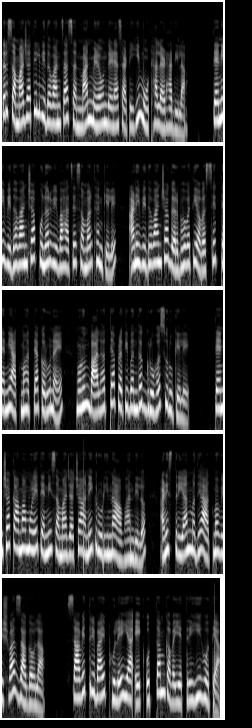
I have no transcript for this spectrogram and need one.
तर समाजातील विधवांचा सन्मान मिळवून देण्यासाठीही मोठा लढा दिला. त्यांनी विधवांच्या पुनर्विवाहाचे समर्थन केले आणि विधवांच्या गर्भवती अवस्थेत त्यांनी आत्महत्या करू नये म्हणून बालहत्या प्रतिबंधक गृह सुरू केले. त्यांच्या कामामुळे त्यांनी समाजाच्या अनेक रूढींना आव्हान दिलं आणि स्त्रियांमध्ये आत्मविश्वास जागवला. सावित्रीबाई फुले या एक उत्तम कवयित्रीही होत्या.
